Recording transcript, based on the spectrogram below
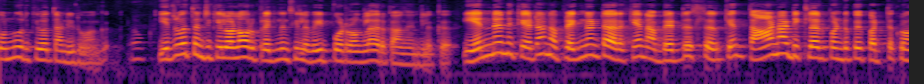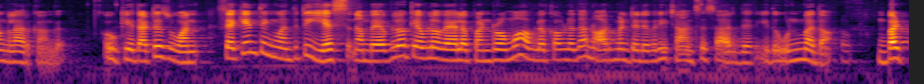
தொண்ணூறு கிலோ தாண்டிடுவாங்க. இருபத்தஞ்சு கிலோலாம் ஒரு ப்ரெக்னென்சியில் வெயிட் போடுறவங்களா இருக்காங்க எங்களுக்கு. என்னன்னு கேட்டால் நான் ப்ரெக்னெண்ட்டாக இருக்கேன் நான் பெட் ரெஸ்ட்டில் இருக்கேன் தானாக டிக்ளேர் பண்ணிட்டு போய் படுத்துக்கிறவங்களா இருக்காங்க. Okay that is one second thing வந்துட்டு எஸ் நம்ம எவ்வளோக்கு எவ்வளோ வேலை பண்ணுறோமோ அவ்வளோக்கு அவ்வளோ தான் normal delivery chances are there இது உண்மை தான் பட்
